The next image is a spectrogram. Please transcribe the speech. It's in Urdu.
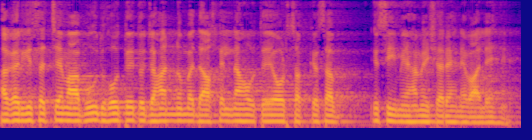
اگر یہ سچے معبود ہوتے تو جہنم میں داخل نہ ہوتے اور سب کے سب اسی میں ہمیشہ رہنے والے ہیں۔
